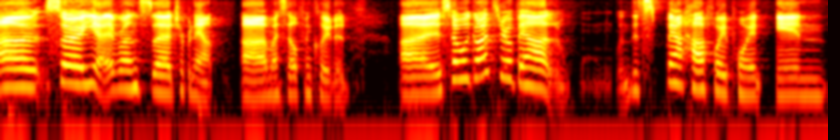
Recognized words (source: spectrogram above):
Um, so yeah, everyone's uh, tripping out, uh, myself included. Uh, so we're going through about this about halfway point in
